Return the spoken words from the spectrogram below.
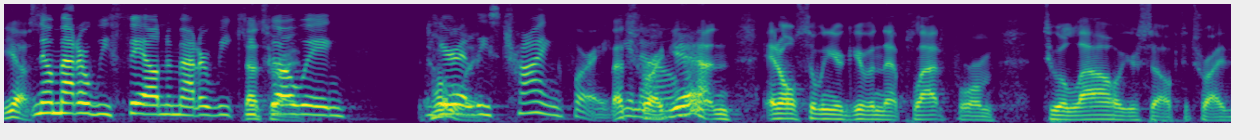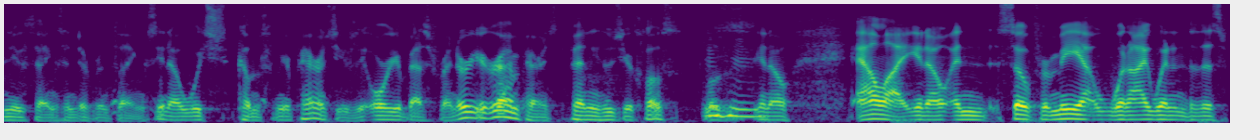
Yes. No matter we fail, no matter we keep That's right. Going, you're at least trying for it. That's you know? right. Yeah, and and also when you're given that platform to allow yourself to try new things and different things, you know, which comes from your parents usually, or your best friend, or your grandparents, depending who's your close, closest, Mm-hmm. you know, ally. You know, and so for me, I- when I went into this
